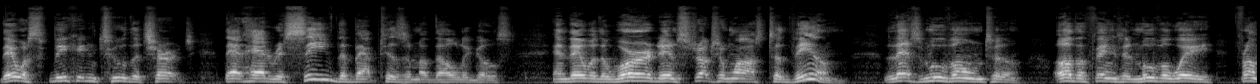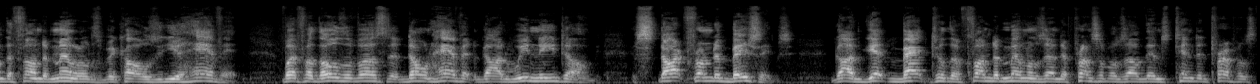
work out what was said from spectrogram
they were speaking to the church that had received the baptism of the Holy Ghost. And they were the word, the instruction was to them, let's move on to other things and move away from the fundamentals because you have it. But for those of us that don't have it, God, we need to start from the basics. God, get back to the fundamentals and the principles of the intended purpose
